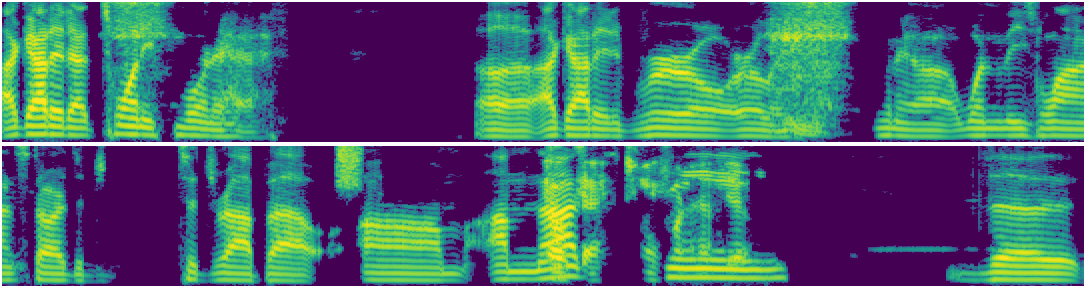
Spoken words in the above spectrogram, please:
I got it at 24 and a half. Uh, I got it real early when uh, when these lines started to, to drop out. Um, I'm not okay. seeing the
